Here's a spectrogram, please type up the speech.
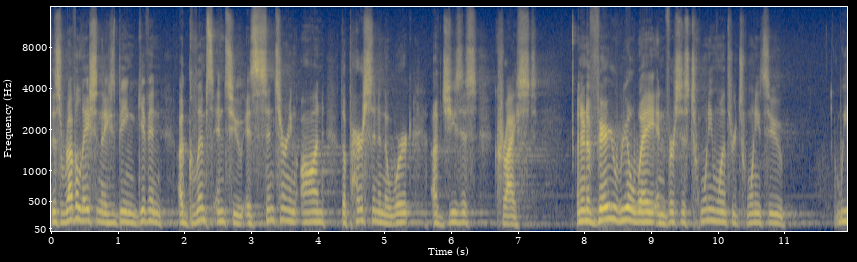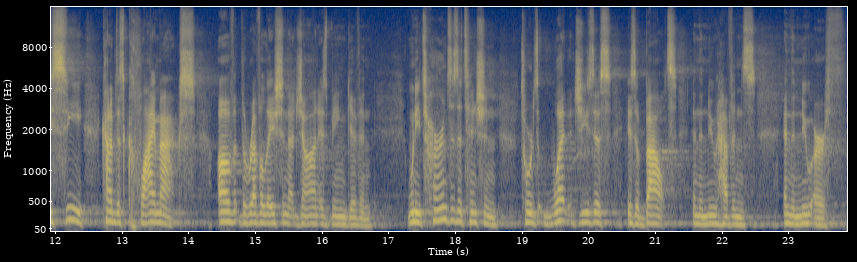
this revelation that he's being given a glimpse into is centering on the person and the work of Jesus Christ. And in a very real way, in verses 21 through 22, we see kind of this climax of the revelation that John is being given when he turns his attention towards what Jesus is about in the new heavens and the new earth.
